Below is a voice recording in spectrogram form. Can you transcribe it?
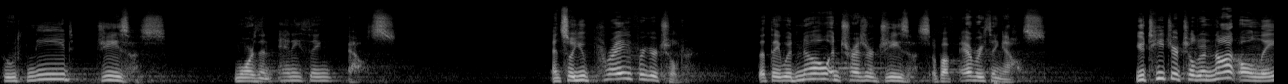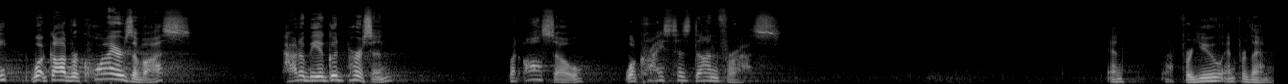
who need Jesus more than anything else. And so you pray for your children that they would know and treasure Jesus above everything else you teach your children not only what God requires of us, how to be a good person, but also what Christ has done for us. And for you and for them.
